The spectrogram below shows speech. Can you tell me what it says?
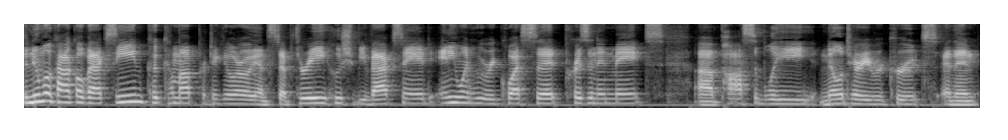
The pneumococcal vaccine could come up, particularly on step three. Who should be vaccinated? Anyone who requests it, prison inmates, uh, possibly military recruits, and then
